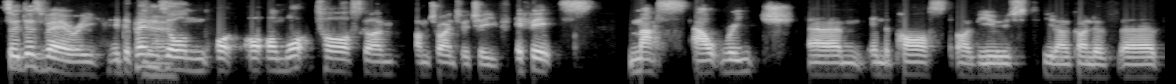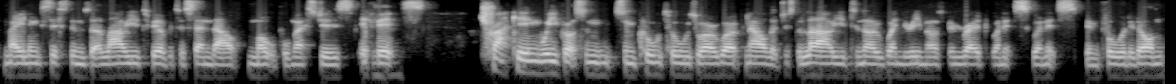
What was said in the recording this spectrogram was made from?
So it does vary. It depends yeah. on, on on what task I'm I'm trying to achieve. If it's mass outreach. Um, in the past, I've used, you know, kind of uh, mailing systems that allow you to be able to send out multiple messages. If yeah. it's tracking, we've got some some cool tools where I work now that just allow you to know when your email's been read, when it's when it's been forwarded on.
